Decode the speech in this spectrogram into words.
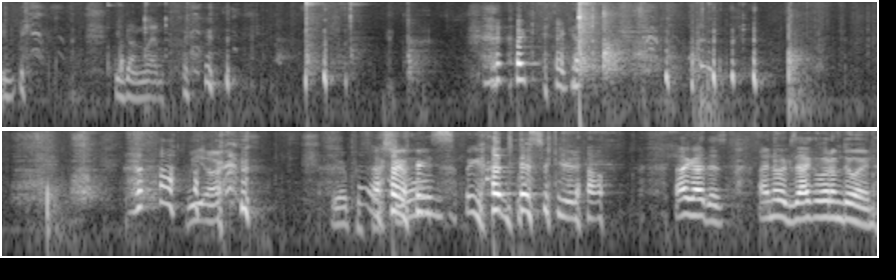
You've gone limp. Okay, I got We are. we are All right, professionals. we, we got this figured out. I got this. I know exactly what I'm doing.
